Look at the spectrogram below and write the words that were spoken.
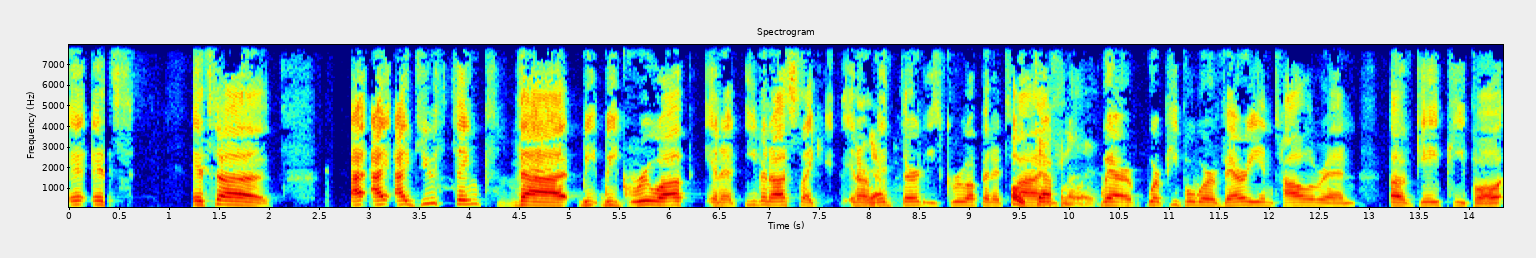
it, it's it's uh I, I I do think that we we grew up in a even us like in our Yeah. mid 30s grew up in a Oh, time definitely. where where people were very intolerant of gay people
